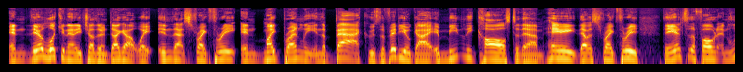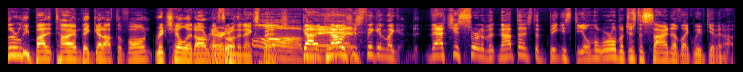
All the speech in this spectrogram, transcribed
and they're looking at each other in dugout. Wait, in that strike three, and Mike Brenly in the back, who's the video guy, immediately calls to them, "Hey, that was strike three. They answer the phone, and literally by the time they get off the phone, Rich Hill had already Already- thrown the next pitch. Oh, Got it. Because I was just thinking, like, that's just sort of a, not that it's the biggest deal in the world, but just a sign of like we've given up.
